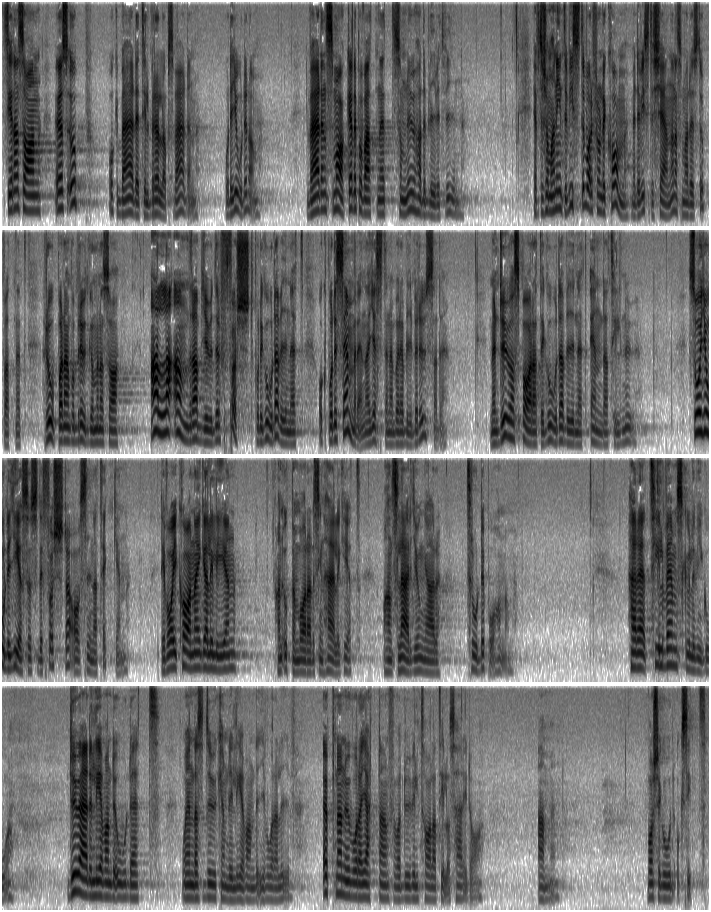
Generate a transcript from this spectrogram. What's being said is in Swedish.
Sedan sa han, ös upp och bär det till bröllopsvärden. Och det gjorde de. Värden smakade på vattnet som nu hade blivit vin. Eftersom han inte visste varifrån det kom, men det visste tjänarna som hade öst upp vattnet, ropade han på brudgummen och sa alla andra bjuder först på det goda vinet och på det sämre när gästerna börjar bli berusade. Men du har sparat det goda vinet ända till nu. Så gjorde Jesus det första av sina tecken. Det var i Kana i Galileen han uppenbarade sin härlighet och hans lärjungar trodde på honom. Herre, till vem skulle vi gå? Du är det levande ordet och endast du kan bli levande i våra liv. Öppna nu våra hjärtan för vad du vill tala till oss här idag. Amen. Varsågod och sitt.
